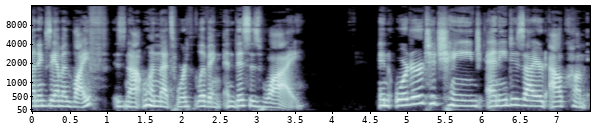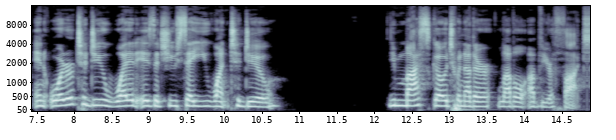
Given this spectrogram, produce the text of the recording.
unexamined life is not one that's worth living. And this is why. In order to change any desired outcome, in order to do what it is that you say you want to do, you must go to another level of your thought.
